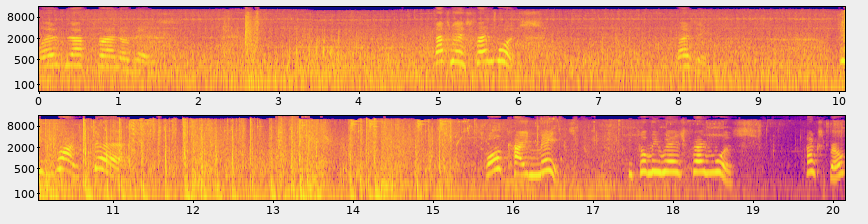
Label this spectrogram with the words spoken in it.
Where's that friend of his? That's where his friend was. Where is he? He's right there. Well, kind mate. He told me where his friend was. Thanks, bro. I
